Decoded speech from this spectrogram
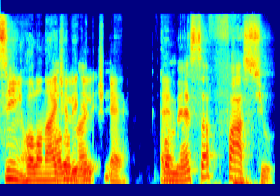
Sim, Hollow Knight, Hollow Knight ele, ele, é, começa é. fácil.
